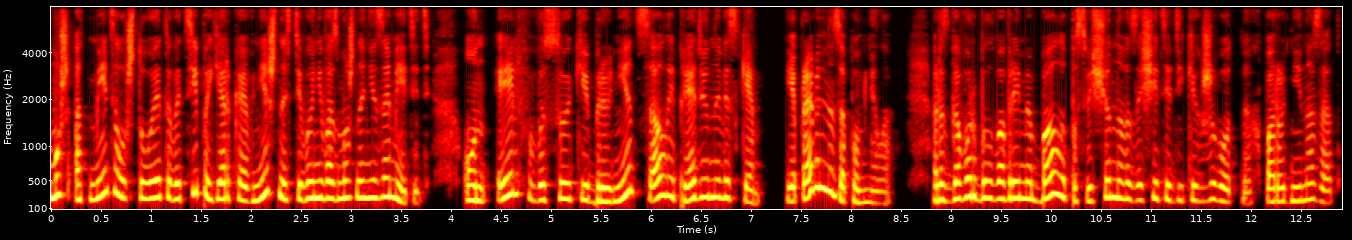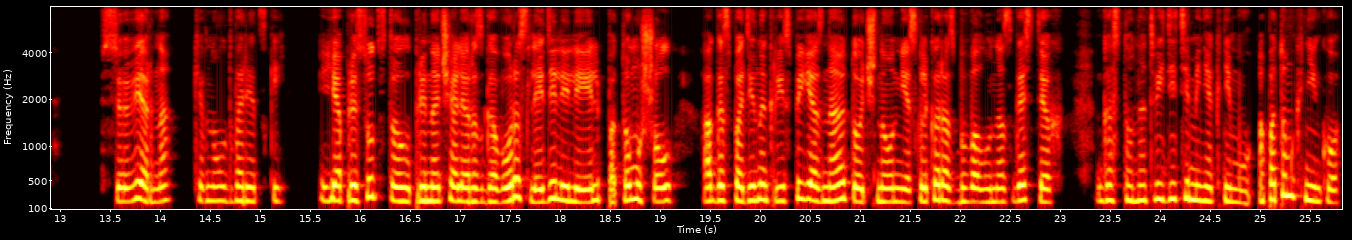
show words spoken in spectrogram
Муж отметил, что у этого типа яркая внешность, его невозможно не заметить. Он эльф, высокий брюнет с алой прядью на виске. Я правильно запомнила? Разговор был во время бала, посвященного защите диких животных, пару дней назад. «Все верно», – кивнул Дворецкий. «Я присутствовал при начале разговора с леди Лилиэль, потом ушел, А господина Криспи я знаю точно, он несколько раз бывал у нас в гостях. Гастон, отведите меня к нему, а потом к Нику.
